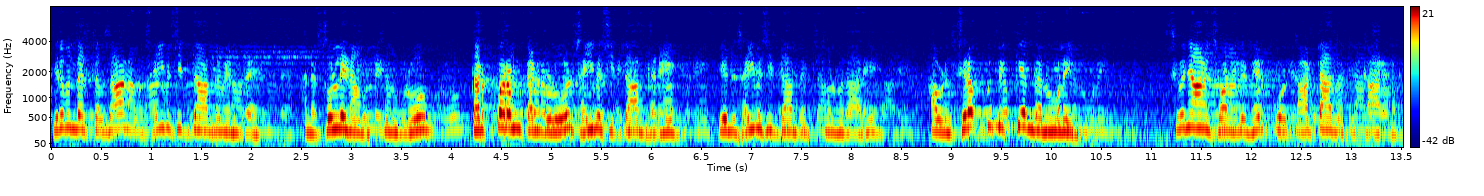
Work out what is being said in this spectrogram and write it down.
திருமந்திரத்தில் தான் அந்த சைவ சித்தாந்தம் என்ற அந்த சொல்லை நாம் சொல்கிறோம் தற்பரம் கண்டுள்ளோர் சைவ சித்தாந்தரே என்று சைவ சித்தாந்தத்தை சொல்வதாரே அவருடைய சிறப்புமிக்க இந்த நூலை சிவஞான சுவாமிகள் மேற்கோள் காட்டாததற்கு காரணம்.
